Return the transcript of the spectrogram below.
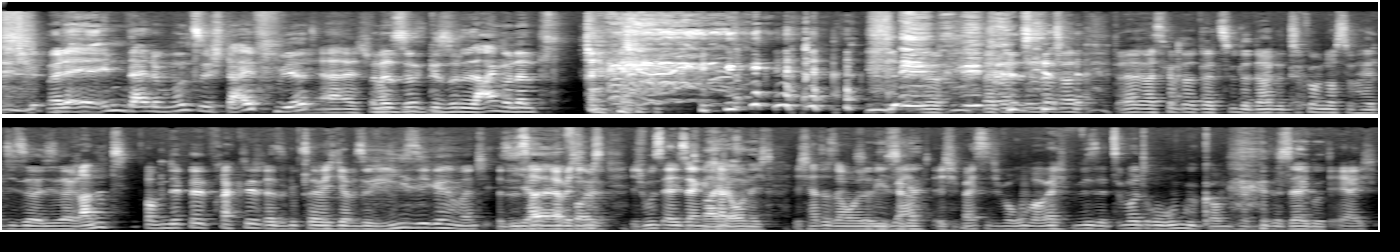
Weil der in deinem Mund so steif wird. Ja, ich und mag dann so, das so lang und dann. Dann halt auch, dann, was kommt noch dazu? Da- Dazu kommt noch so halt dieser, dieser Rand vom Nippel praktisch. Also gibt es ja welche, die haben so riesige, manche, also Ja, hat, aber ich muss, ich muss ehrlich sagen, ich ich hatte, auch nicht. ich hatte es aber So noch nie gehabt. Ich weiß nicht warum, aber ich bin jetzt immer drum rumgekommen. Gesagt, Sehr gut. Ja, ich,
